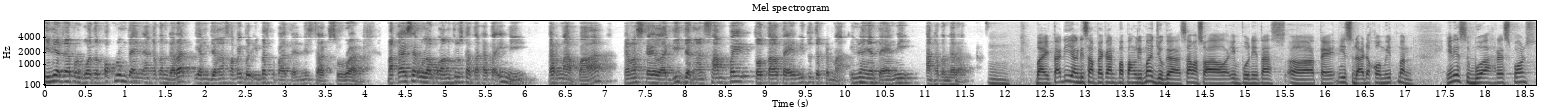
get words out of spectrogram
ini adalah perbuatan oknum TNI Angkatan Darat yang jangan sampai berimbas kepada TNI secara keseluruhan. Makanya saya ulang-ulang terus kata-kata ini. Karena apa? Karena sekali lagi jangan sampai total TNI itu terkena. Ini hanya TNI Angkatan Darat. Hmm. Baik, tadi yang disampaikan Pak Panglima juga sama soal impunitas eh, TNI sudah ada komitmen. Ini sebuah respons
